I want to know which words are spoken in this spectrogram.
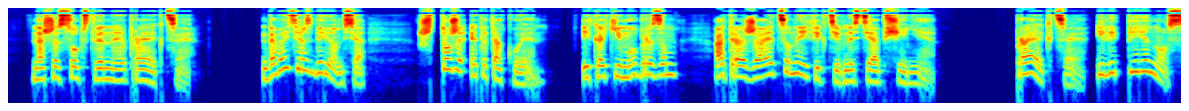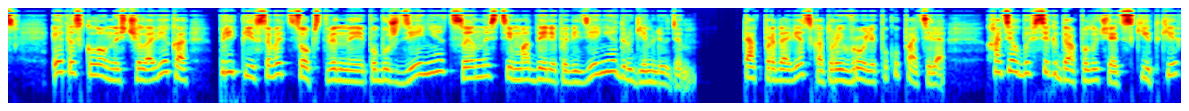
– наша собственная проекция. Давайте разберемся, что же это такое и каким образом отражается на эффективности общения. Проекция или перенос – это склонность человека приписывать собственные побуждения, ценности, модели поведения другим людям. Так продавец, который в роли покупателя хотел бы всегда получать скидки,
